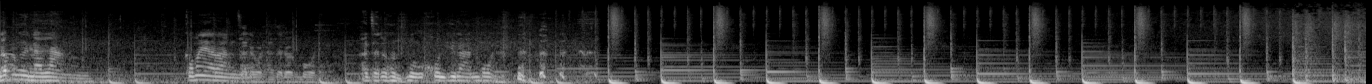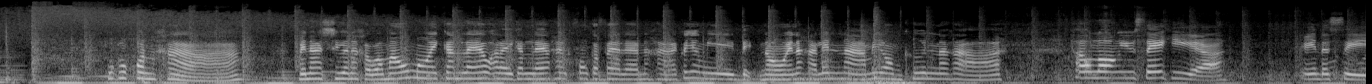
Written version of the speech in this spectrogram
รับเงินอลัง ก็ไม่อลังจะนะโดนอาจจะโดนบ่นอาจจะโดนคนที่ร้านบ่น คนค่ะไม่น่าเชื่อนะคะ ว่าเมาส์มอยกันแล้วอะไรกันแล้วทานฟงกาแฟแล้วนะคะ ก็ยังมีเด็กน้อยนะคะ เล่นน้ำไม่ยอมขึ้นนะคะ How long you stay here in the sea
